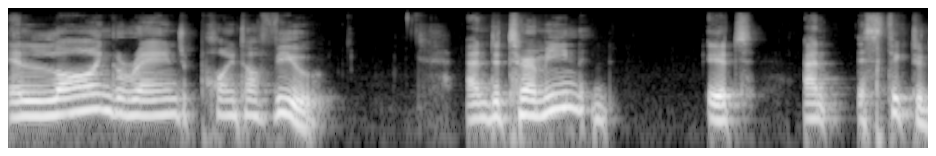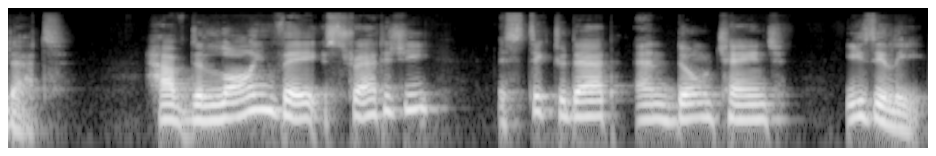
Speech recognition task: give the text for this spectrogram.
a long range point of view and determine it and stick to that. Have the long way strategy stick to that and don't change easily.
